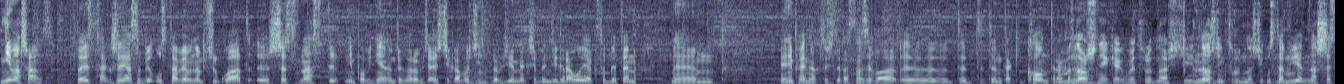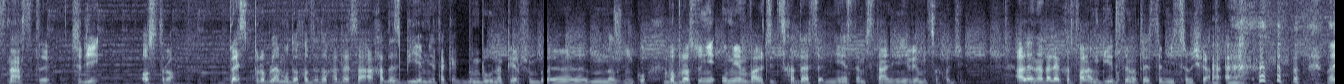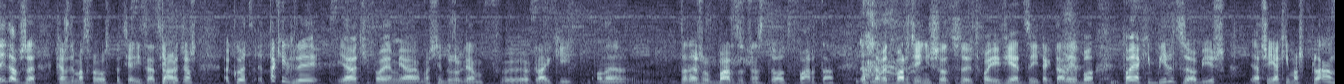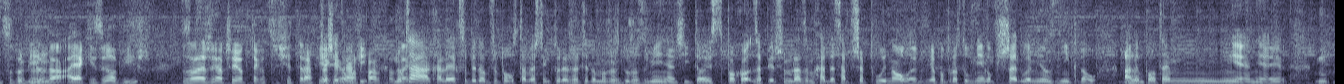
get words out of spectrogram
Nie ma szans. To jest tak, że ja sobie ustawiam na przykład y, 16. Nie powinienem tego robić, ale z ciekawości sprawdziłem, jak się będzie grało, jak sobie ten. em, ja nie pamiętam, jak to się teraz nazywa. y, te- te- ten taki kontrakt. Mnożnik jakby trudności? to- Mnożnik trudności. Ustawiłem na 16, czyli ostro. Bez problemu dochodzę do Hadesa, a Hades bije mnie tak, jakbym był na pierwszym e, mnożniku. Po prostu nie umiem walczyć z Hadesem, nie jestem w stanie, nie wiem o co chodzi. Ale nadal jak odpalam Gearsy, no to jestem mistrzem świata. No i dobrze, każdy ma swoją specjalizację, Tak. chociaż akurat takie gry, ja ci powiem, ja właśnie dużo gram w roguelike'i, one zależą bardzo często od farta, nawet bardziej niż od twojej wiedzy i tak dalej, bo to jaki build zrobisz, znaczy jaki masz plan co do Mhm. builda, a jaki zrobisz, To zależy raczej od tego, co się trafi, Co się trafi. farta, no tak? tak? ale jak sobie dobrze poustawiasz niektóre rzeczy, to możesz dużo zmieniać i to jest spoko. Za pierwszym razem Hadesa przepłynąłem. Ja po prostu w niego wszedłem i on zniknął. Ale Mhm. potem nie, nie.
